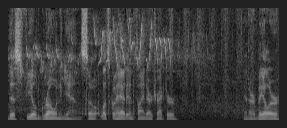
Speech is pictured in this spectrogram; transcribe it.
this field growing again. So let's go ahead and find our tractor and our baler.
